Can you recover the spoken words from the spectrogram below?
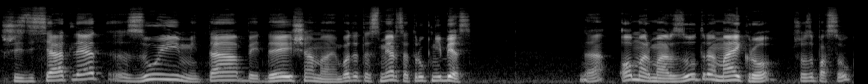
60 лет. Зуи мита бедей шамаем. Вот это смерть от рук небес. Да? Омар Марзутра Майкро. Что за посук?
